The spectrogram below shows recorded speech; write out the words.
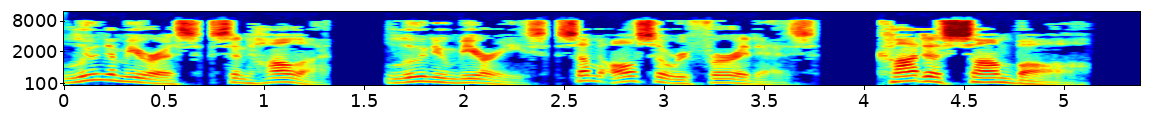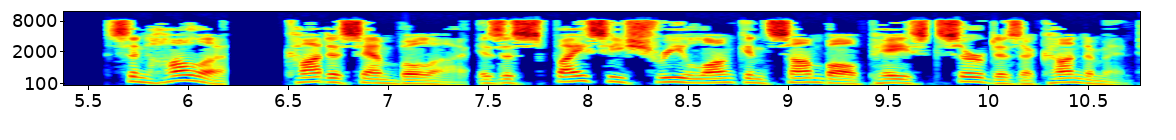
Lunamiris Sinhala, Lunu Some also refer it as kata sambal. Sinhala, kata sambola is a spicy Sri Lankan sambal paste served as a condiment.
